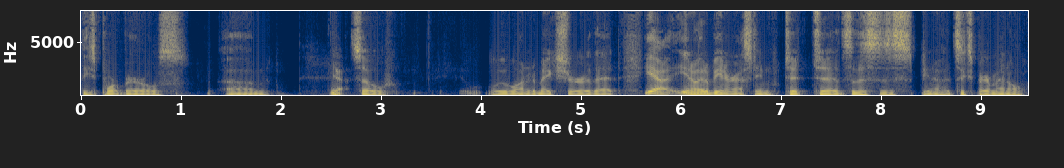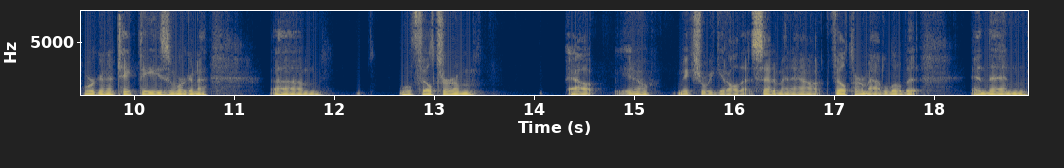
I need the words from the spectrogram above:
these port barrels. Um, Yeah. So we wanted to make sure that yeah you know it'll be interesting to to so this is you know it's experimental we're going to take these and we're going to um we'll filter them out you know make sure we get all that sediment out filter them out a little bit and then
